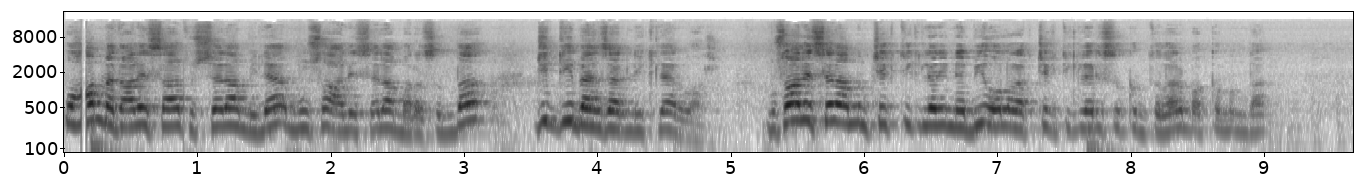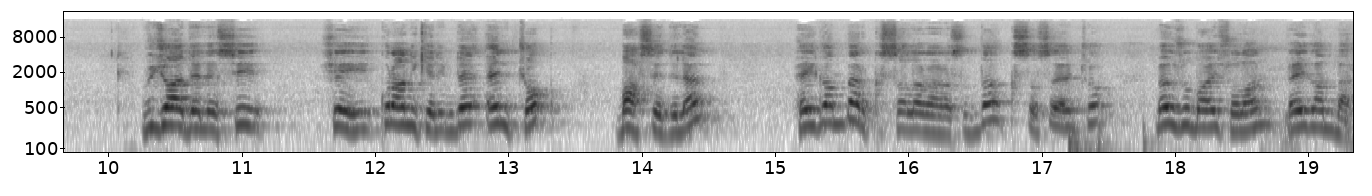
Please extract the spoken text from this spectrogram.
Muhammed Aleyhisselatü Vesselam ile Musa Aleyhisselam arasında ciddi benzerlikler var. Musa Aleyhisselam'ın çektikleri, Nebi olarak çektikleri sıkıntılar bakımından mücadelesi şeyi Kur'an-ı Kerim'de en çok bahsedilen Peygamber kıssalar arasında kıssası en çok mevzu bahis olan peygamber.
